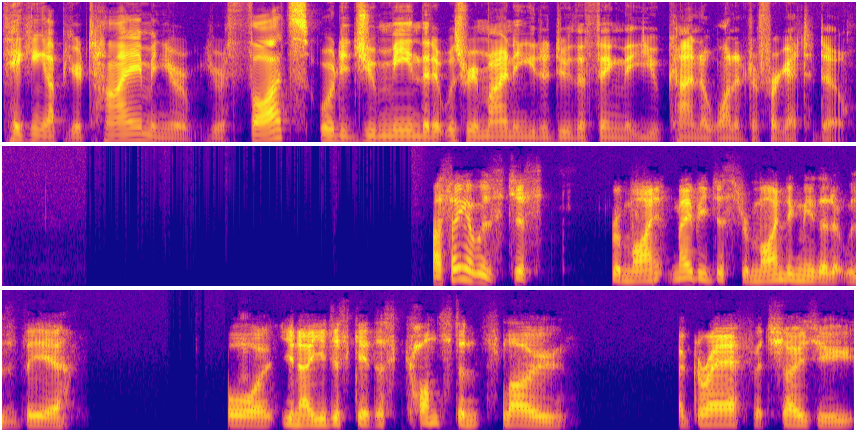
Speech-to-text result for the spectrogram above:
taking up your time and your your thoughts or did you mean that it was reminding you to do the thing that you kind of wanted to forget to do? I think it was just remind maybe just reminding me that it was there. Or you know you just get this constant flow a graph it shows you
